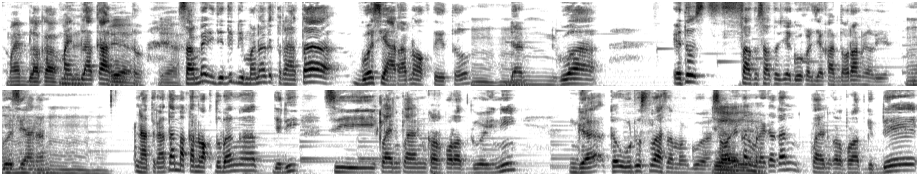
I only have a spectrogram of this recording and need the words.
main belakang. main gitu. belakang Iya, gitu. iya. sampai di titik di mana ternyata gue siaran waktu itu Hmm, hmm. dan gue itu satu-satunya gue kerja kantoran kali ya gue Hmm, siaran hmm, hmm, hmm. Nah ternyata makan waktu banget. Jadi si klien-klien korporat gue ini nggak keurus lah sama gue. Iya, Soalnya kan iya. mereka kan klien korporat gede,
